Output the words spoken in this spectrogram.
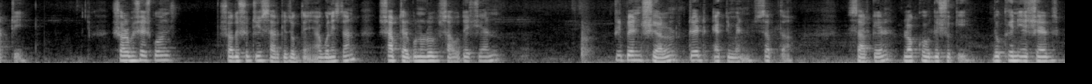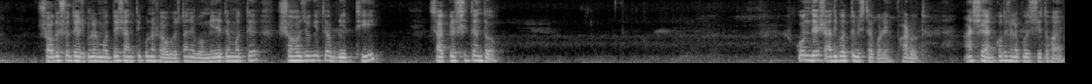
আটটি। সর্বশেষ কোন সদস্যটি সার্কে যোগ দেয়? আফগানিস্তান, সপ্তাহের পুনরূপ South Asian preferential trade agreement, সপ্তাহ। সার্কের লক্ষ্য উদ্দেশ্য কী? দক্ষিণ এশিয়ার সদস্য দেশগুলোর মধ্যে শান্তিপূর্ণ সহাবস্থান এবং নিজেদের মধ্যে সহযোগিতা বৃদ্ধি সার্কের সিদ্ধান্ত। কোন দেশ আধিপত্য বিস্তার করে? ভারত। আসিয়ান কত সালে প্রতিষ্ঠিত হয়?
